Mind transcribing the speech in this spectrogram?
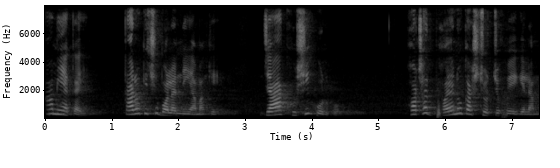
আমি একাই। কারও কিছু বলার নেই আমাকে। যা খুশি করব। হঠাৎ ভয়ানক আশ্চর্য হয়ে গেলাম।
